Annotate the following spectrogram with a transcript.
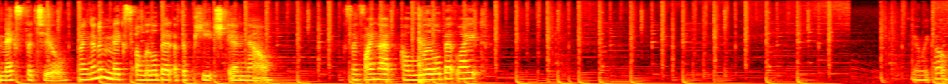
mixed the two. I'm gonna mix a little bit of the peach in now because I find that a little bit light. There we go.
